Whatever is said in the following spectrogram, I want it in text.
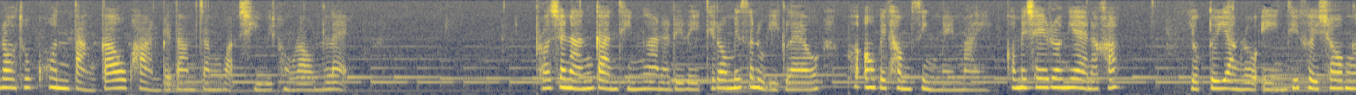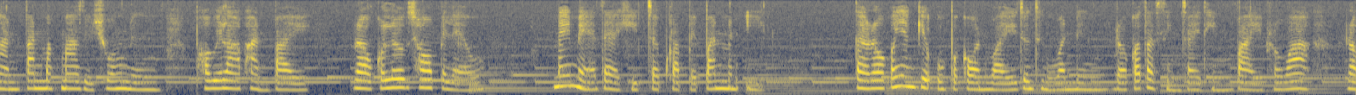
เราทุกคนต่างก้าวผ่านไปตามจังหวะชีวิตของเรานั่นแหละ เพราะฉะนั้นการทิ้งงานอดิเรกที่เราไม่สนุกอีกแล้ว เพื่อเอาไปทำสิ่งใหม่ ๆ ก็ไม่ใช่เรื่องแย่นะคะ ยกตัวอย่างเราเองที่เคยชอบงานปั้นมากๆอยู่ช่วงหนึ่งพอเวลาผ่านไป เราก็เลิกชอบไปแล้ว ไม่แม้แต่คิดจะกลับไปปั้นมันอีก แต่เราก็ยังเก็บอุปกรณ์ไว้จนถึงวันหนึ่งเราก็ตัดสินใจทิ้งไป เพราะว่าเรา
